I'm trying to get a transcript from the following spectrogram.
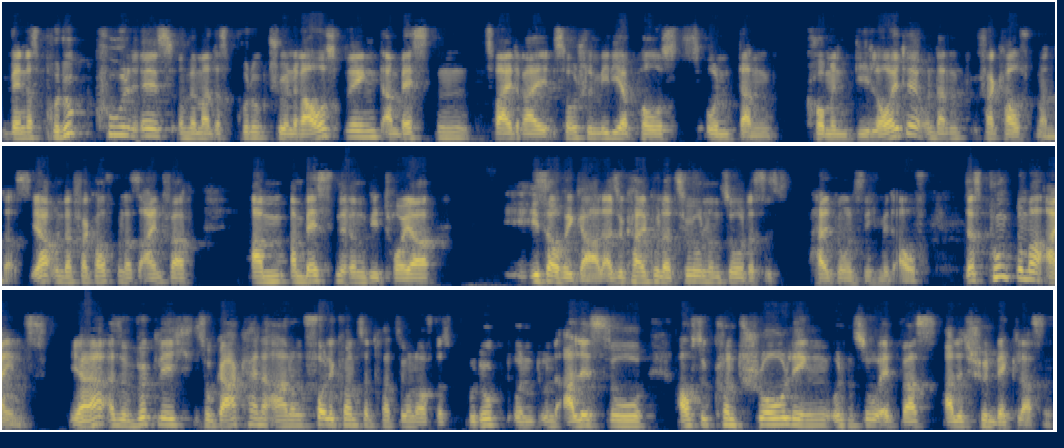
wenn das Produkt cool ist und wenn man das Produkt schön rausbringt, am besten zwei, drei Social Media Posts und dann kommen die Leute und dann verkauft man das. Ja, und dann verkauft man das einfach am, am besten irgendwie teuer ist auch egal. Also Kalkulation und so, das ist, halten wir uns nicht mit auf. Das Punkt Nummer eins. Ja, also wirklich so gar keine Ahnung, volle Konzentration auf das Produkt und, und alles so, auch so Controlling und so etwas, alles schön weglassen.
